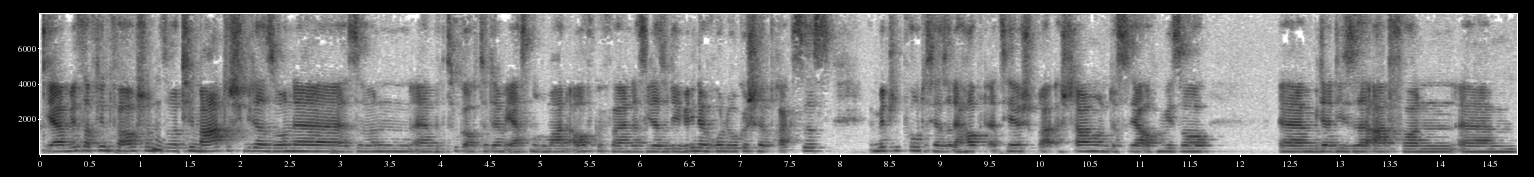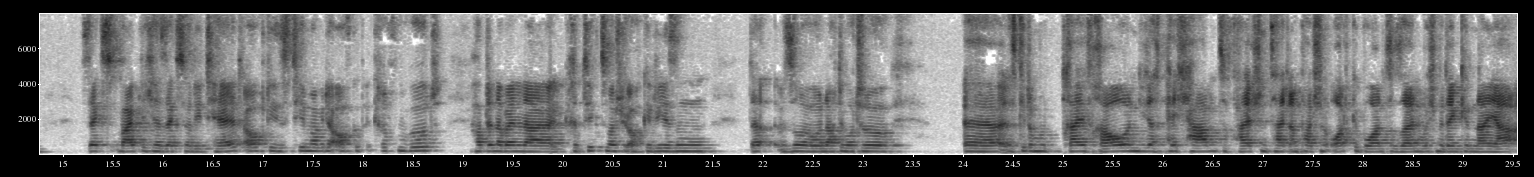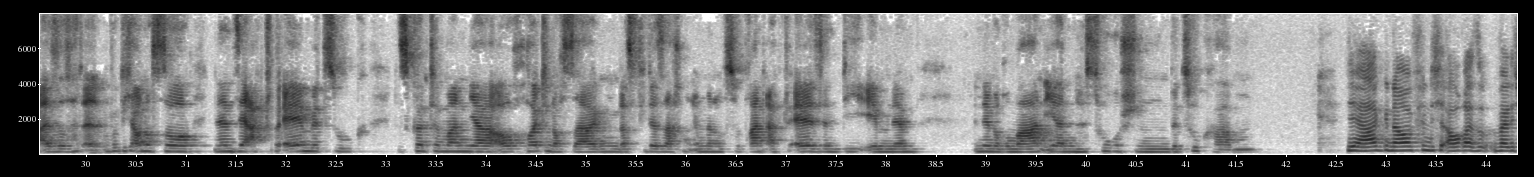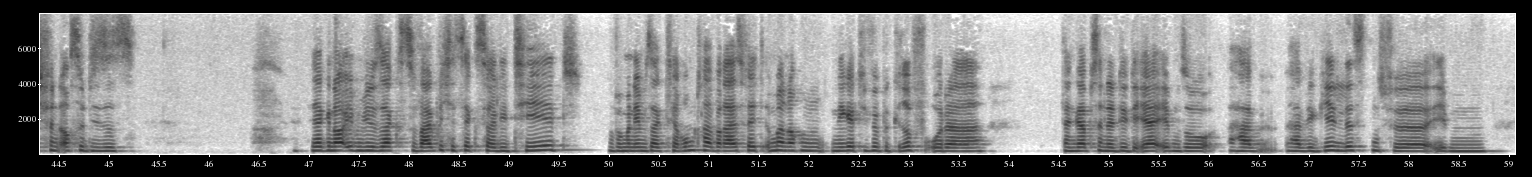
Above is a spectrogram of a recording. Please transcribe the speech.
Ja, mir ist auf jeden Fall auch schon so thematisch wieder so, eine, so ein äh, Bezug auch zu dem ersten Roman aufgefallen, dass wieder so die venerologische Praxis im Mittelpunkt ist ja so der Haupterzählstrang und das ist ja auch irgendwie so ähm, wieder diese Art von ähm, Sex, weiblicher Sexualität auch dieses Thema wieder aufgegriffen wird. Habe dann aber in der Kritik zum Beispiel auch gelesen, da, so nach dem Motto, äh, es geht um drei Frauen, die das Pech haben, zur falschen Zeit am falschen Ort geboren zu sein, wo ich mir denke, na ja, also es hat äh, wirklich auch noch so einen sehr aktuellen Bezug. Das könnte man ja auch heute noch sagen, dass viele Sachen immer noch so brandaktuell sind, die eben im, in dem Roman ihren historischen Bezug haben. Ja, genau, finde ich auch. Also, weil ich finde auch so dieses, Ja, genau, eben wie du sagst, so weibliche Sexualität und wo man eben sagt, Herumtreiberei ist vielleicht immer noch ein negativer Begriff oder dann gab es in der DDR eben so HWG-Listen für eben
